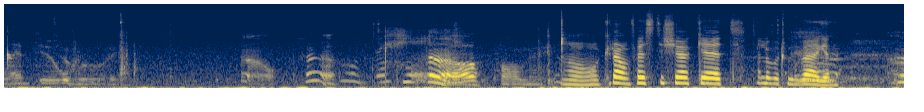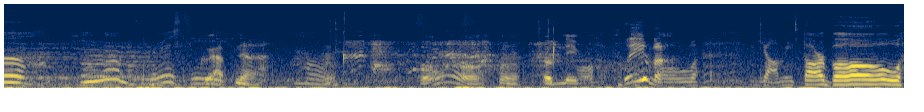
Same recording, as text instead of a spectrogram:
Clebdo. Oh. Ja, kramfest i köket. Eller vart tog vägen? Grabna. Yummy Tharbo.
